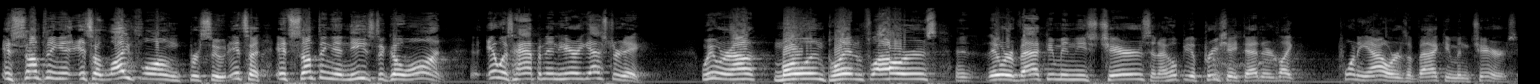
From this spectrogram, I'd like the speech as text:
is something, it's a lifelong pursuit. It's, a, it's something that needs to go on. It was happening here yesterday. We were out mowing, planting flowers, and they were vacuuming these chairs, and I hope you appreciate that. There's like 20 hours of vacuuming chairs.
